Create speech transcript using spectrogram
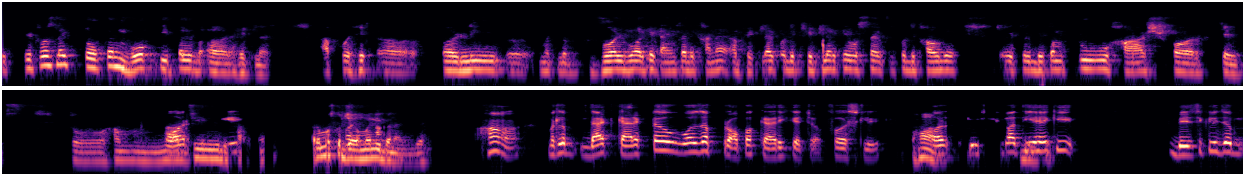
it was like token woke people Hitler आपको अर्ली मतलब वर्ल्ड वॉर के टाइम का दिखाना है। अब हिटलर को दिख हिटलर के उस टाइप को दिखाओगे तो it will become too harsh for kids तो हम नाजी नहीं दिखाते और हम उसको जर्मनी बनाएँगे। हाँ मतलब that character was a proper caricature firstly और दूसरी बात ये है कि बेसिकली जब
